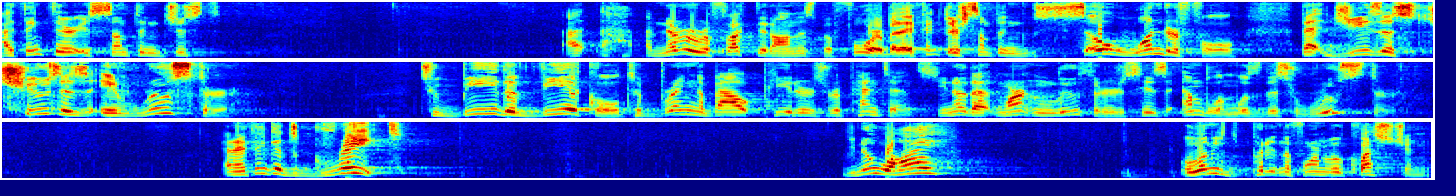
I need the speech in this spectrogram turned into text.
I think there is something just I, have never reflected on this before, but I think there's something so wonderful that Jesus chooses a rooster to be the vehicle to bring about Peter's repentance. You know that Martin Luther's, his emblem was this rooster. And I think it's great. You know why? Well, let me put it in the form of a question.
